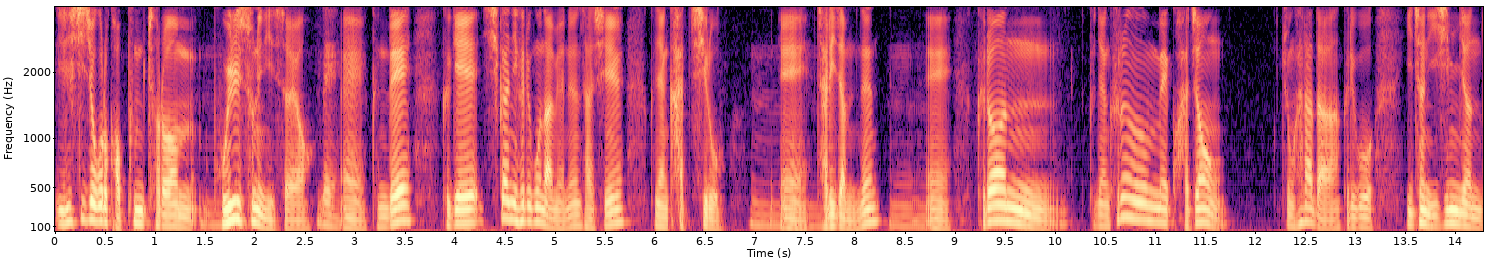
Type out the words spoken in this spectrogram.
일시적으로 거품처럼 보일 수는 있어요. 네. 예. 근데 그게 시간이 흐르고 나면은 사실 그냥 가치로 음. 예, 자리 잡는 음. 예, 그런 그냥 흐름의 과정 중 하나다. 그리고 2020년도,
